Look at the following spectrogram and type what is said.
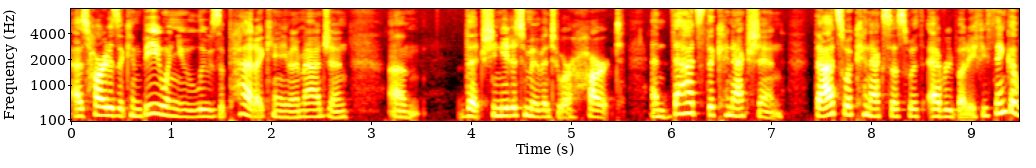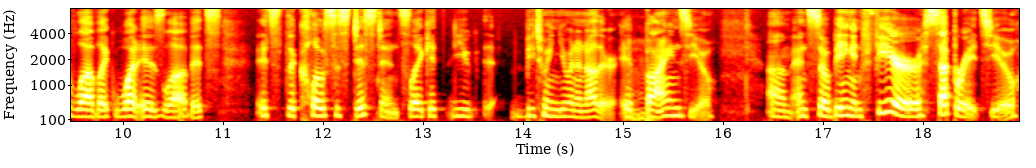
as hard as it can be when you lose a pet, I can't even imagine um, that she needed to move into her heart, and that's the connection. That's what connects us with everybody. If you think of love, like what is love? It's it's the closest distance, like it you between you and another. It mm-hmm. binds you. Um, and so being in fear separates you.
